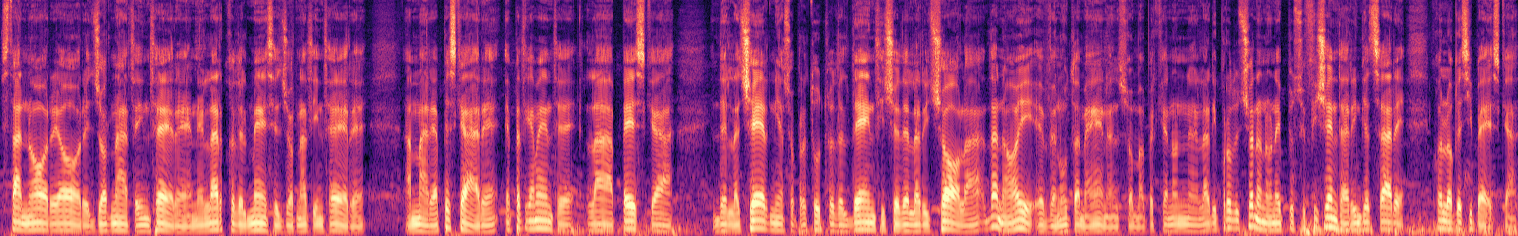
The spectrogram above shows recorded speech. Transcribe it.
stanno ore e ore, giornate intere, nell'arco del mese giornate intere a mare a pescare e praticamente la pesca della cernia, soprattutto del dentice, della ricciola, da noi è venuta meno, insomma, perché non, la riproduzione non è più sufficiente a rimpiazzare quello che si pesca.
